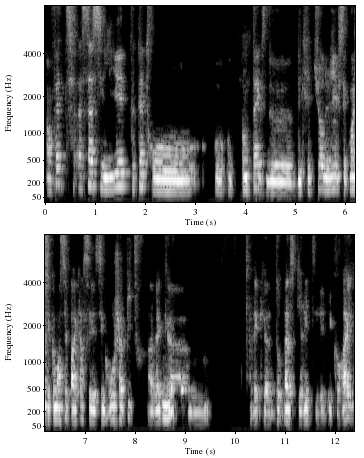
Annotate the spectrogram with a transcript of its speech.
en fait, ça, c'est lié peut-être au, contexte d'écriture du livre. C'est que moi, j'ai commencé par écrire ces, gros chapitres avec, mmh. euh, avec euh, Topaz, Spirit et, Corail.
